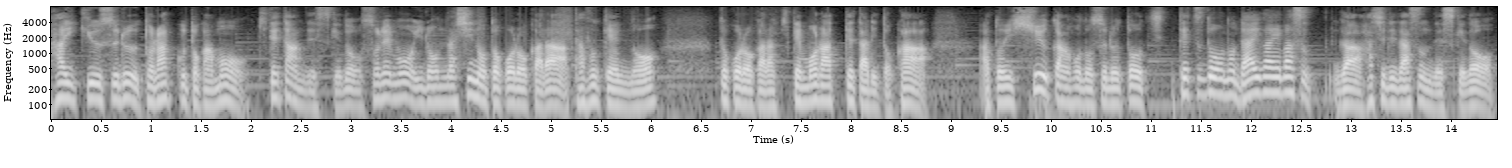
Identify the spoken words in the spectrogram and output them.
配給するトラックとかも来てたんですけど、それもいろんな市のところから、他府県のところから来てもらってたりとか、あと1週間ほどすると、鉄道の代替バスが走り出すんですけど、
